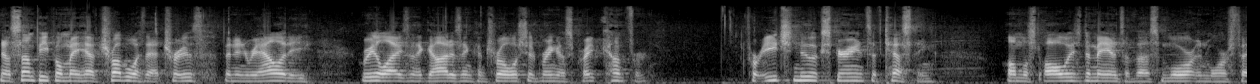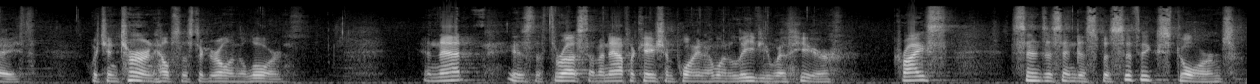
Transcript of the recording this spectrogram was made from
Now, some people may have trouble with that truth, but in reality, realizing that God is in control should bring us great comfort. For each new experience of testing almost always demands of us more and more faith, which in turn helps us to grow in the Lord. And that is the thrust of an application point I want to leave you with here. Christ sends us into specific storms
